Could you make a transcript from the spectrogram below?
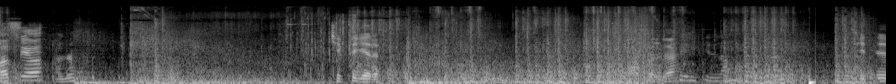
basıyor. Öldü. Çıktı geri. Öldü. City.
